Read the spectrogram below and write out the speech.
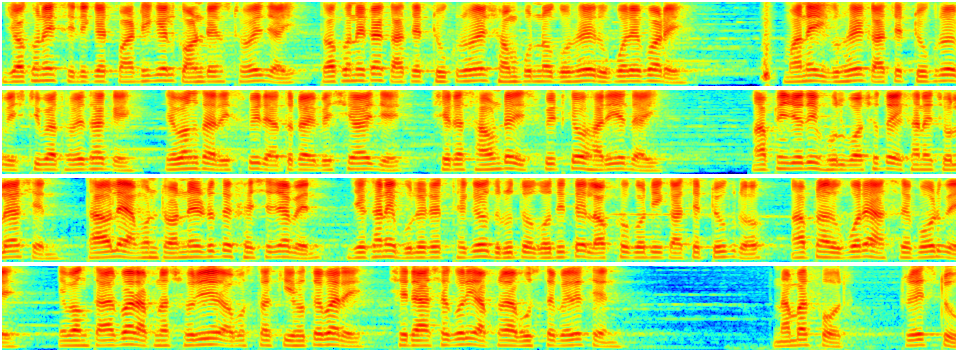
যখন এই সিলিকেট পার্টিকেল কনডেন্সড হয়ে যায়, তখন এটা কাচের টুকরো হয়ে সম্পূর্ণ গ্রহের উপরে পড়ে। মানে এই গ্রহে কাচের টুকরো, বৃষ্টিপাত হয়ে থাকে এবং তার স্পিড এতটাই বেশি হয় যে সেটা সাউন্ডের স্পিডকেও হারিয়ে দেয়। আপনি যদি ভুলবশত এখানে চলে আসেন, তাহলে এমন টর্নেডোতে ফেসে যাবেন, যেখানে বুলেটের থেকেও দ্রুত গতিতে লক্ষ কোটি কাচের টুকরো আপনার উপরে আছড়ে পড়বে এবং তারপর আপনার শরীরের অবস্থা কী হতে পারে, সেটা আশা করি আপনারা বুঝতে পেরেছেন। Number four, TrES two.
